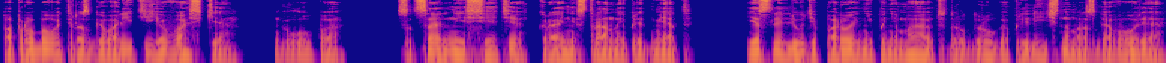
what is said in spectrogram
Попробовать разговорить ее Ваське? Глупо. Социальные сети — крайне странный предмет. Если люди порой не понимают друг друга при личном разговоре,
